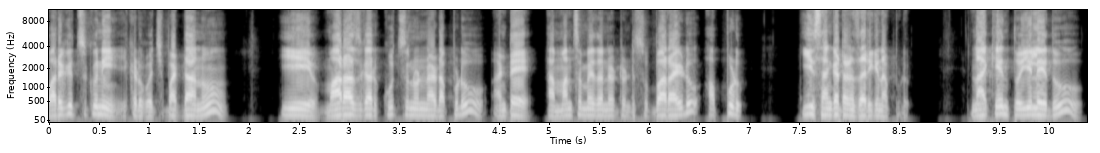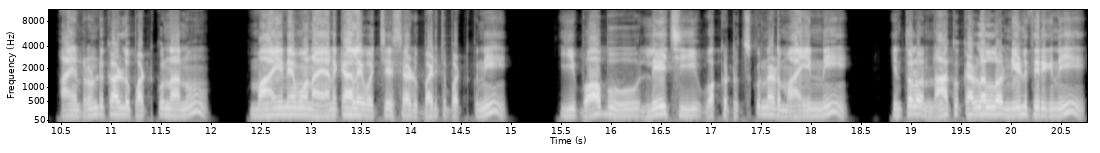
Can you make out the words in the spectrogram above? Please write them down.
పరుగెచ్చుకుని ఇక్కడికి వచ్చి పడ్డాను. ఈ మహారాజు గారు కూర్చునున్నాడప్పుడు అంటే ఆ మంచం మీద ఉన్నటువంటి సుబ్బారాయుడు అప్పుడు ఈ సంఘటన జరిగినప్పుడు. నాకేం తొయ్యలేదు ఆయన రెండు కాళ్ళు పట్టుకున్నాను మా ఆయనేమో నా వెనకాలే వచ్చేశాడు బడిత పట్టుకుని ఈ బాబు లేచి ఒక్కటుచ్చుకున్నాడు మా ఆయన్ని ఇంతలో నాకు కళ్ళల్లో నీళ్ళు తిరిగిని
